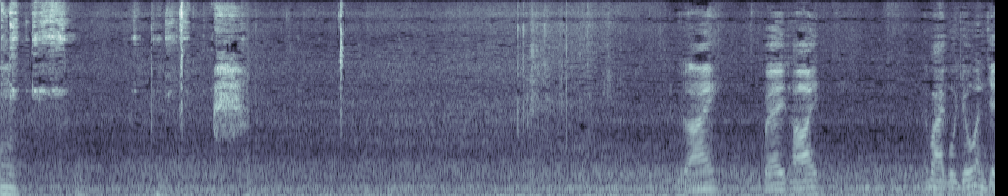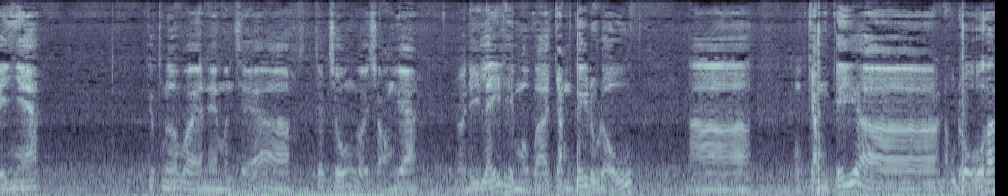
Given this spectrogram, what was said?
Ừ. rồi, về thôi. Bye bye cô chú, anh chị nha. Chút nữa về anh em mình sẽ à, chất xuống rồi soạn ra. Rồi đi lấy thêm một à, trăm ký đu đủ. À, một trăm ký đậu đũa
